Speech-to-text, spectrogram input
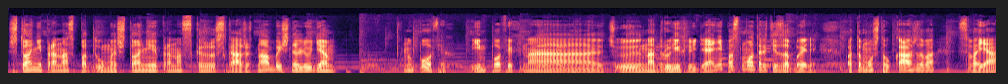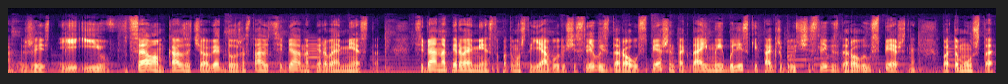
что они про нас подумают, что они про нас скажут. Но обычно людям, ну пофиг, им пофиг на, на других людей. Они посмотрят и забыли. Потому что у каждого своя жизнь. И, и в целом каждый человек должен ставить себя на первое место себя на первое место, потому что я буду счастливый, здоровый, успешен, тогда и мои близкие также будут счастливы, здоровы успешны. Потому что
